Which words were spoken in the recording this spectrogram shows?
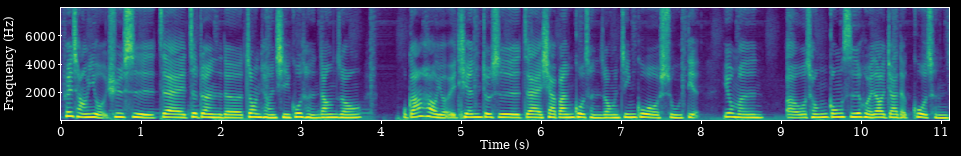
非常有趣，是在这段的撞墙期过程当中，我刚好有一天就是在下班过程中经过书店，因为我们呃，我从公司回到家的过程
